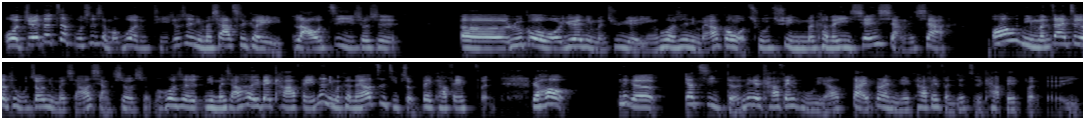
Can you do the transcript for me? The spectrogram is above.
我觉得这不是什么问题，就是你们下次可以牢记，就是呃，如果我约你们去野营，或者是你们要跟我出去，你们可能以先想一下哦，你们在这个途中，你们想要享受什么，或者你们想要喝一杯咖啡，那你们可能要自己准备咖啡粉，然后那个。要记得那个咖啡壶也要带，不然你的咖啡粉就只是咖啡粉而已。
